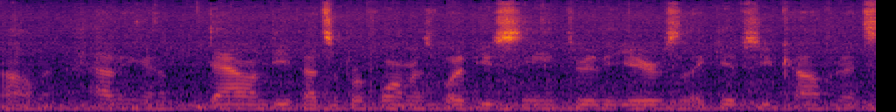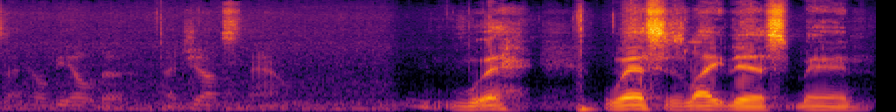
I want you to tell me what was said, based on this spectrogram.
Um, having a down defensive performance, what have you seen through the years that gives you confidence that he'll be able to adjust now? We- Wes is like this, man.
